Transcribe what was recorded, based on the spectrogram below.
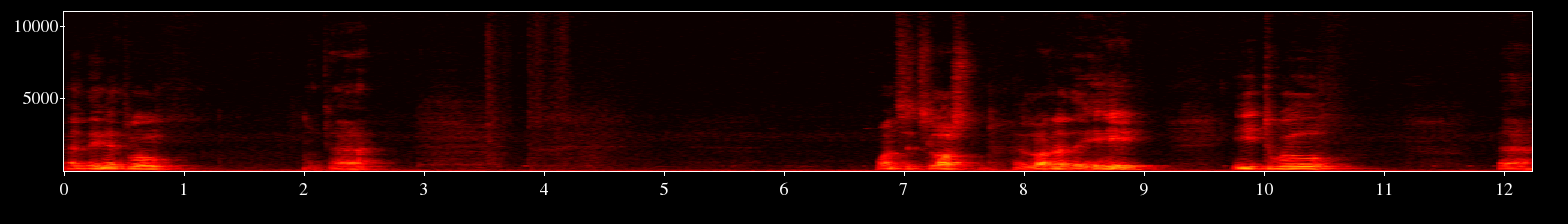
And then it will uh, once it's lost a lot of the hair it will uh,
